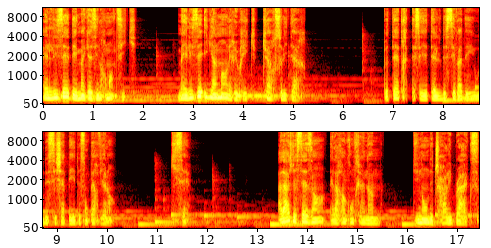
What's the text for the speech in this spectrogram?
Elle lisait des magazines romantiques, mais elle lisait également les rubriques Cœur solitaire. Peut-être essayait-elle de s'évader ou de s'échapper de son père violent. Qui sait? À l'âge de 16 ans, elle a rencontré un homme du nom de Charlie Braggs.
